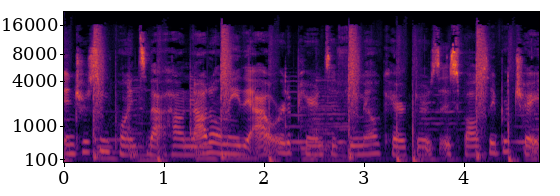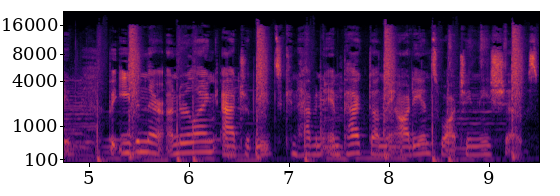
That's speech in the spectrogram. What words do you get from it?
interesting points about how not only the outward appearance of female characters is falsely portrayed, but even their underlying attributes can have an impact on the audience watching these shows.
